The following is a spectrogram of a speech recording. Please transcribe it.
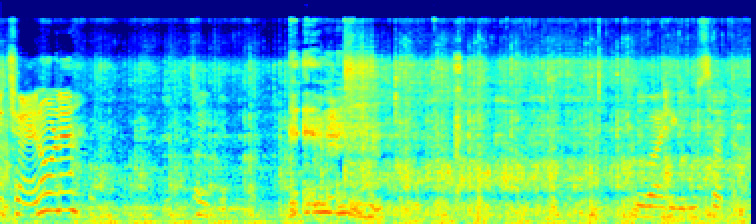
ਅੱਛਾ, ਇਹਨੂੰ ਹੁਣ ਵਾਹਿਗੁਰੂ, ਸਤਨਾਮ।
